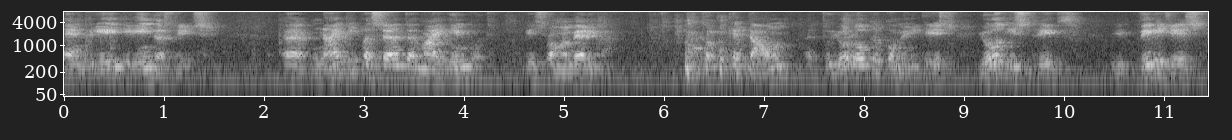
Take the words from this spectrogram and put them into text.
and Creative Industries. 90% of my input is from America. So get down to your local communities, your districts, villages,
